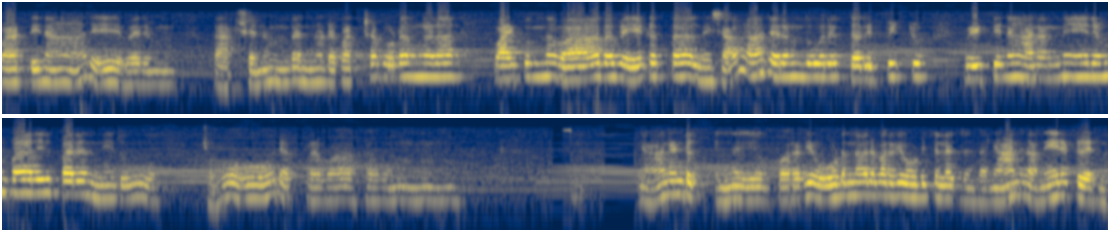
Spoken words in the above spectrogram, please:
വാട്ടിനാരേവരും കാർഷനും തന്നെ പക്ഷപുടങ്ങളാൽ വായിക്കുന്ന വാദവേഗത്താൽ നിശാചരം ദൂരത്തെറിപ്പിച്ചു വീട്ടിനാൻ അന്നേരം പാലിൽ പരന്നിതു. ചോരപ്രവാഹവും. ഞാനുണ്ട്. ഇന്ന് പുറകെ ഓടുന്നവരെ പുറകെ ഓടിച്ചല്ല യുദ്ധം ഞാനിതാ നേരിട്ട് വരുന്നു.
